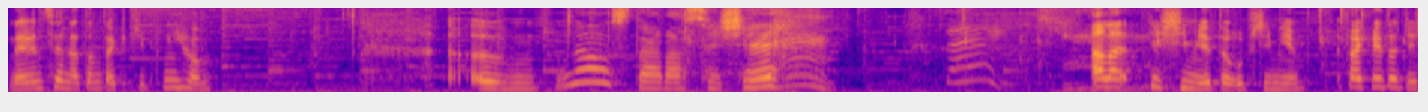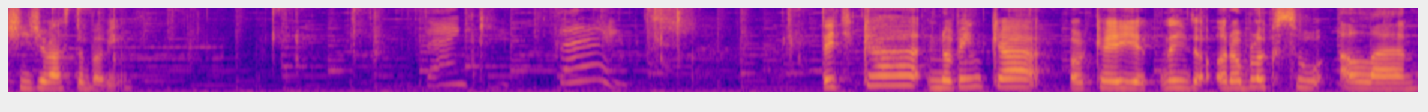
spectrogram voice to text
nevím, co je na tom tak vtipnýho. Um, no, stává se, že... Ale těší mě to upřímně. Fakt mě to těší, že vás to baví. Teďka novinka, ok, je, není to o Robloxu, ale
